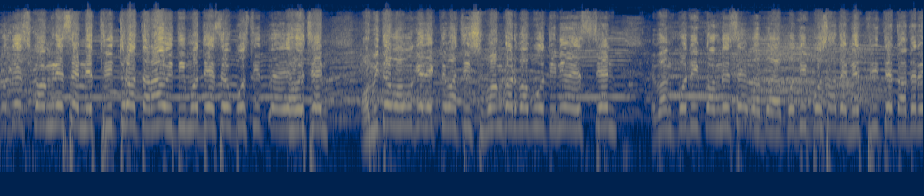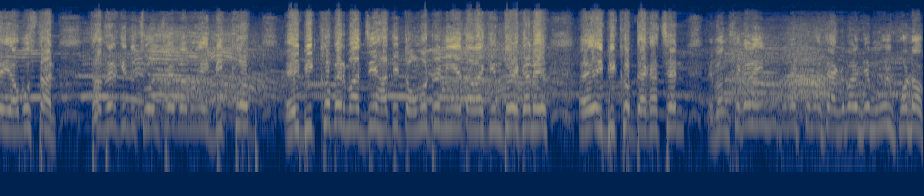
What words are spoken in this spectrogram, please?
প্রদেশ কংগ্রেসের নেতৃত্বরা তারাও ইতিমধ্যে এসে উপস্থিত হয়েছেন। অমিতাভ বাবুকে দেখতে পাচ্ছি, শুভঙ্কর বাবু, তিনিও এসছেন। এবং প্রদীপ কংগ্রেসের প্রদীপ প্রসাদের নেতৃত্বে তাদের এই অবস্থান। তাদের কিন্তু চলছে এবং এই বিক্ষোভ এই বিক্ষোভের মাঝে হাতে টমেটো নিয়ে তারা কিন্তু এখানে এই বিক্ষোভ দেখাচ্ছেন। এবং সেখানে এই মুহূর্তে দেখতে পাচ্ছি একেবারে যে মূল ফটক,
